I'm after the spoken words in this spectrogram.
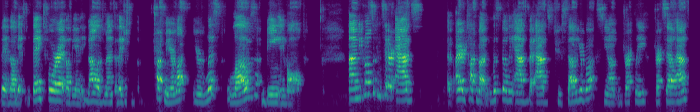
they, they'll get to be thanked for it. They'll be in the acknowledgments, and they just trust me, your list, your list loves being involved. Um, you can also consider ads. I already talked about list building ads, but ads to sell your books, you know, directly, direct sale ads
